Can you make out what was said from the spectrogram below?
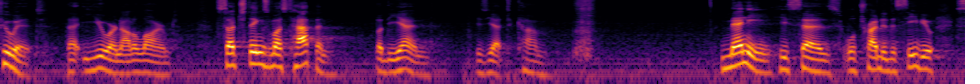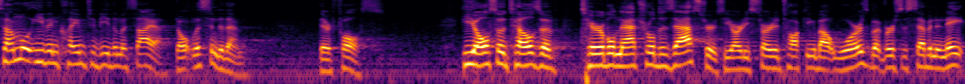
to it that you are not alarmed. Such things must happen, but the end is yet to come. Many, he says, will try to deceive you. Some will even claim to be the Messiah. Don't listen to them, they're false. He also tells of terrible natural disasters. He already started talking about wars, but verses 7 and 8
